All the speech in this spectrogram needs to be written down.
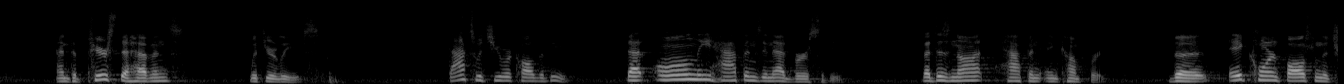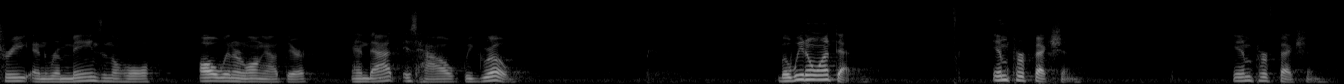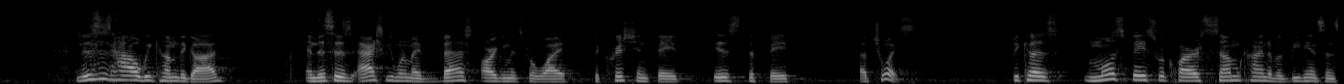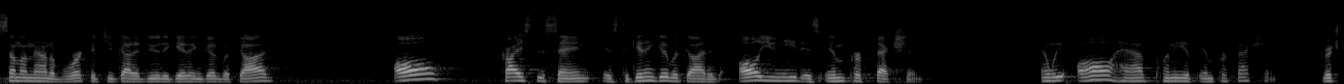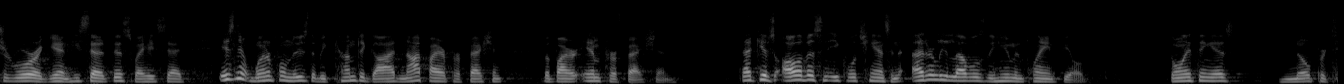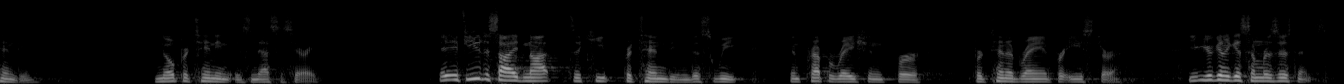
and to pierce the heavens with your leaves. That's what you were called to be. That only happens in adversity. That does not happen in comfort. The acorn falls from the tree and remains in the hole all winter long out there, and that is how we grow. But we don't want that. Imperfection. Imperfection. This is how we come to God, and this is actually one of my best arguments for why the Christian faith is the faith of choice. Because most faiths require some kind of obedience and some amount of work that you've got to do to get in good with God. All Christ is saying is to get in good with God is all you need is imperfection. And we all have plenty of imperfection. Richard Rohr, again, he said it this way He said, Isn't it wonderful news that we come to God not by our perfection, but by our imperfection? That gives all of us an equal chance and utterly levels the human playing field. The only thing is, no pretending. No pretending is necessary. If you decide not to keep pretending this week in preparation for, for Tenebrae and for Easter, you're going to get some resistance.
